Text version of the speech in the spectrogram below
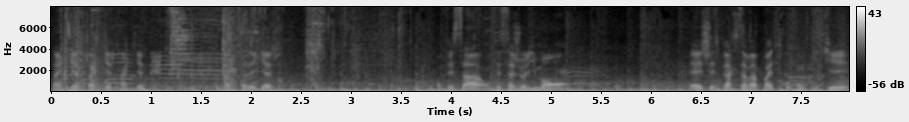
T'inquiète, t'inquiète, t'inquiète. Hop, ça dégage. On fait ça, on fait ça joliment. Et j'espère que ça va pas être trop compliqué.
